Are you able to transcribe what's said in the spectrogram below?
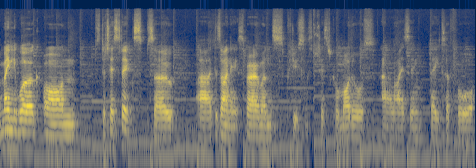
mainly work on statistics, so uh, designing experiments, producing statistical models, analysing data for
